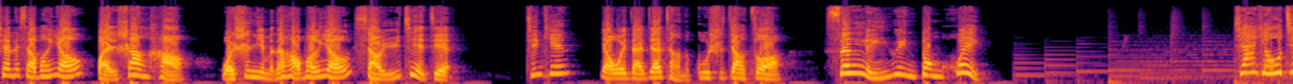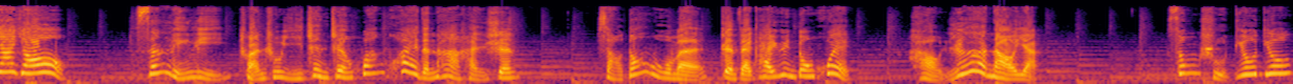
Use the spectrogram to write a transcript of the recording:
亲爱的小朋友，晚上好！我是你们的好朋友小鱼姐姐。今天要为大家讲的故事叫做《森林运动会》。加油，加油！森林里传出一阵阵欢快的呐喊声，小动物们正在开运动会，好热闹呀！松鼠丢丢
